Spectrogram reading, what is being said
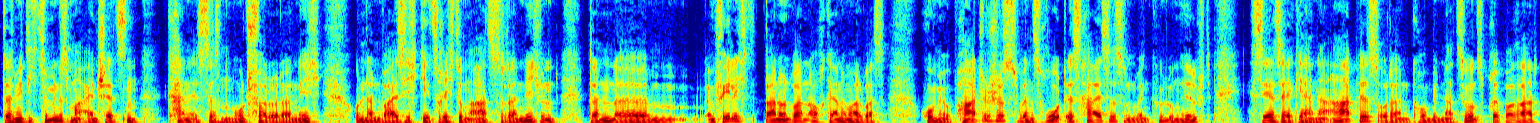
damit ich zumindest mal einschätzen kann, ist das ein Notfall oder nicht. Und dann weiß ich, geht's Richtung Arzt oder nicht. Und dann ähm, empfehle ich dann und wann auch gerne mal was Homöopathisches. Wenn es rot ist, heiß ist und wenn Kühlung hilft, sehr, sehr gerne Apis oder ein Kombinationspräparat,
